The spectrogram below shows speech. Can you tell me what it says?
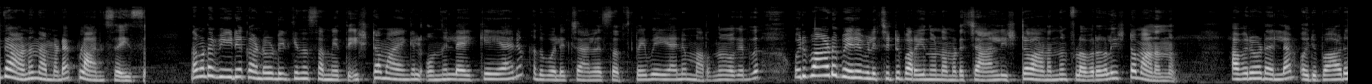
ഇതാണ് നമ്മുടെ പ്ലാന്റ് സൈസ് നമ്മുടെ വീഡിയോ കണ്ടുകൊണ്ടിരിക്കുന്ന സമയത്ത് ഇഷ്ടമായെങ്കിൽ ഒന്ന് ലൈക്ക് ചെയ്യാനും അതുപോലെ ചാനൽ സബ്സ്ക്രൈബ് ചെയ്യാനും മറന്നു പോകരുത്. ഒരുപാട് പേര് വിളിച്ചിട്ട് പറയുന്നു നമ്മുടെ ചാനൽ ഇഷ്ടമാണെന്നും ഫ്ലവറുകൾ ഇഷ്ടമാണെന്നും. അവരോടെല്ലാം ഒരുപാട്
